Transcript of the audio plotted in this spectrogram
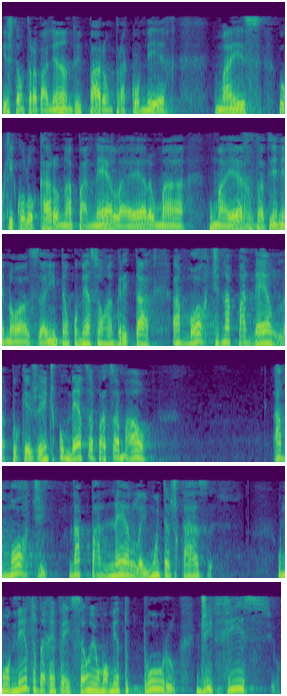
estão trabalhando e param para comer, mas o que colocaram na panela era uma, uma erva venenosa. Então começam a gritar: a morte na panela, porque a gente começa a passar mal. A morte na panela em muitas casas. O momento da refeição é um momento duro, difícil.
